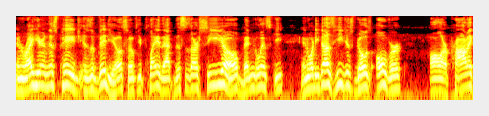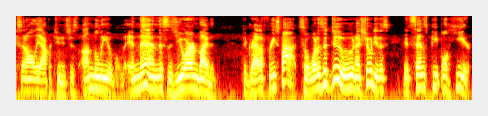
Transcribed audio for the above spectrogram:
And right here in this page is a video. So if you play that, this is our CEO, Ben Glinsky. And what he does, he just goes over all our products and all the opportunities. Just unbelievable. And then this is you are invited to grab a free spot. So what does it do? And I showed you this. It sends people here,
